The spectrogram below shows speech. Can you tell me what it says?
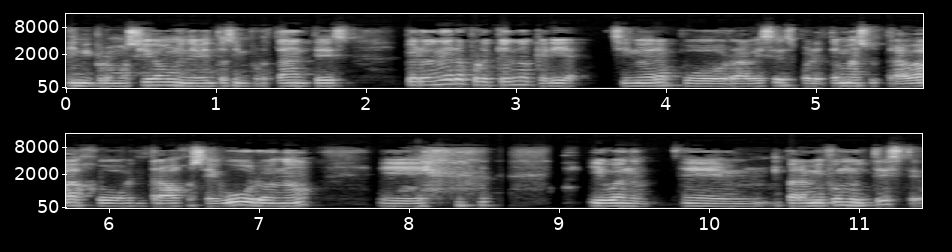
en mi promoción, en eventos importantes, pero no era porque él no quería, sino era por, a veces, por el tema de su trabajo, el trabajo seguro, ¿no? Eh, y bueno, em, para mí fue muy triste.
